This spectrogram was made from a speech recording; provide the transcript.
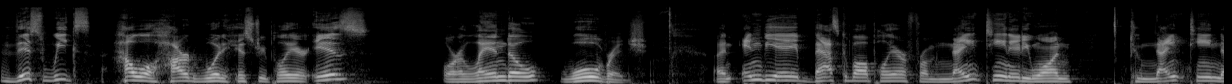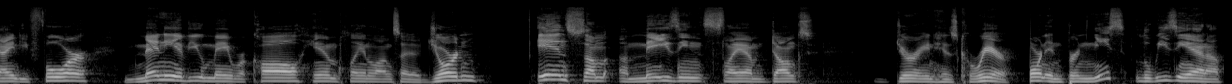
This week's Howl Hardwood History player is Orlando Woolridge, an NBA basketball player from 1981 to 1994. Many of you may recall him playing alongside of Jordan in some amazing slam dunks during his career. Born in Bernice, Louisiana,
